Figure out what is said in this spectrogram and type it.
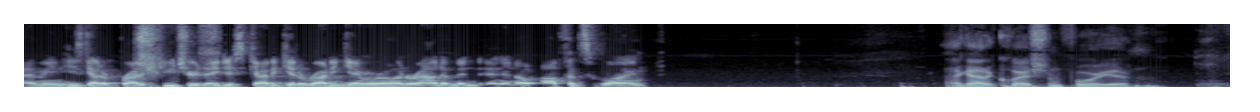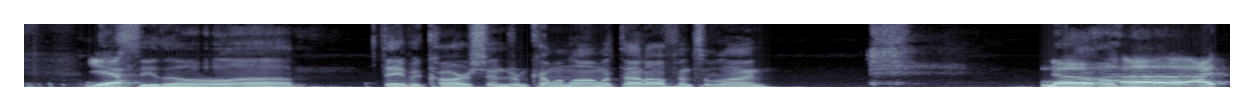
I mean, he's got a bright future. They just got to get a running game rolling around him and, and an offensive line. I got a question for you. Yeah. See the old uh, David Carr syndrome coming along with that offensive line? No, I uh. I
